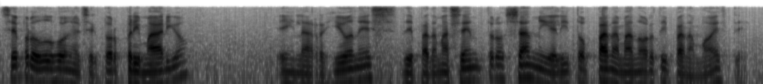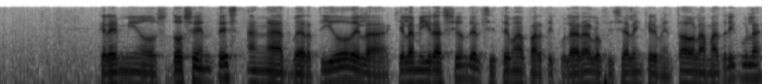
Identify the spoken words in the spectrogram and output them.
se produjo en el sector primario, en las regiones de Panamá Centro, San Miguelito, Panamá Norte y Panamá Oeste. Gremios docentes han advertido de que la migración del sistema particular al oficial ha incrementado la matrícula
